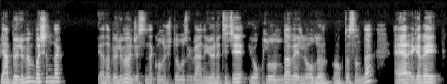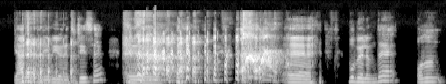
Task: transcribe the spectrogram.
Yani bölümün başında ya da bölümü öncesinde konuştuğumuz gibi hani yönetici yokluğunda belli olur noktasında eğer Ege Bey gerçekten iyi bir yönetici ise eee, eee, bu bölümde onun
